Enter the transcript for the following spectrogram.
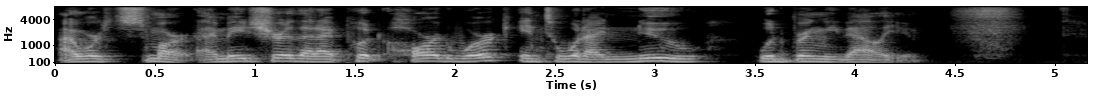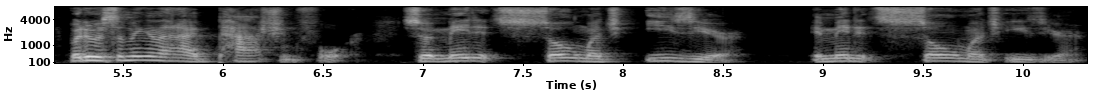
I worked smart. I made sure that I put hard work into what I knew would bring me value. But it was something that I had passion for. So it made it so much easier. It made it so much easier.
